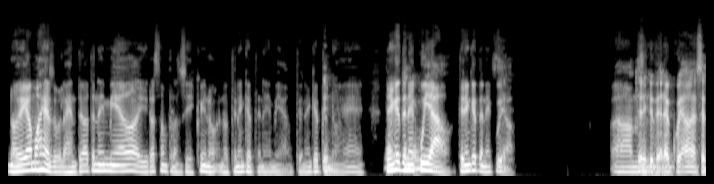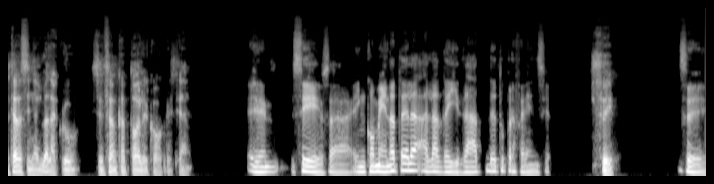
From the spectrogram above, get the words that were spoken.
No digamos eso, la gente va a tener miedo a ir a San Francisco y no, no tienen que tener miedo, tienen que Sí, tener, No tienen que tener miedo. cuidado, tienen que tener Sí. cuidado. Am, Tienes que tener cuidado de hacerte la señal de la cruz, si son católico o cristiano. en- sí, o sea, encomiéndate la- a la deidad de tu preferencia. Sí. Sí.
